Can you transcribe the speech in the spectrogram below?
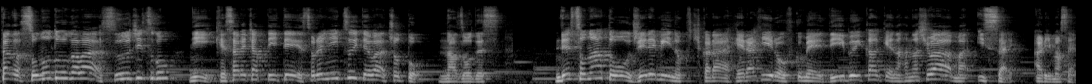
ただその動画は数日後に消されちゃっていて、それについてはちょっと謎です。で、その後、ジェレミーの口からヘラヒーローを含め DV 関係の話は、まあ、一切ありません。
